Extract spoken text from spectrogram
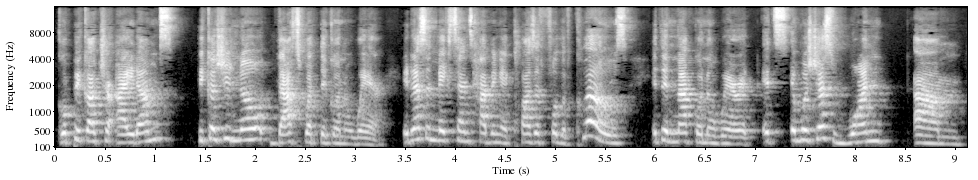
Go pick out your items because you know that's what they're going to wear. It doesn't make sense having a closet full of clothes if they're not going to wear it. It's it was just one um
